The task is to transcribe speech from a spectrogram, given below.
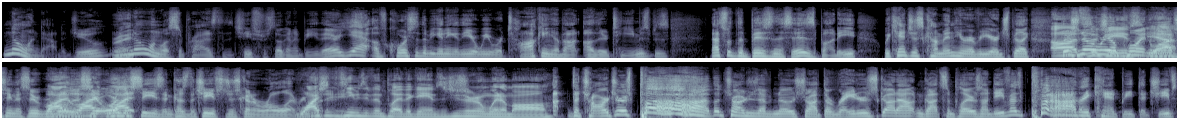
no one doubted you. Right. No one was surprised that the Chiefs were still going to be there. Yeah, of course, at the beginning of the year, we were talking about other teams because that's what the business is, buddy. We can't just come in here every year and just be like, there's it's no the real Chiefs, point in yeah. watching the Super Bowl Why- this why- year or why- the season because the Chiefs are just going to roll everybody. Why should the teams even play the games? The Chiefs are going to win them all. Uh, the Chargers, Pah! the Chargers have no shot. The Raiders got out and got some players on defense. Pah! They can't beat the Chiefs.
